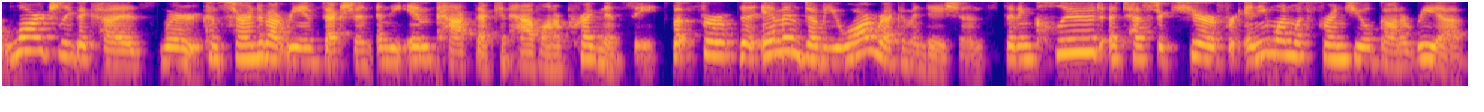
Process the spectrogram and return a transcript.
largely because we're concerned about reinfection and the impact that can have on a pregnancy. But for the MMWR recommendations that include a test to cure for anyone with pharyngeal gonorrhea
